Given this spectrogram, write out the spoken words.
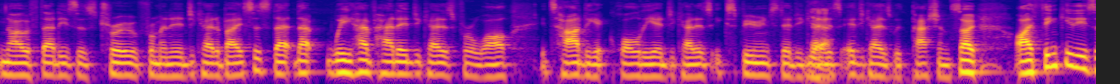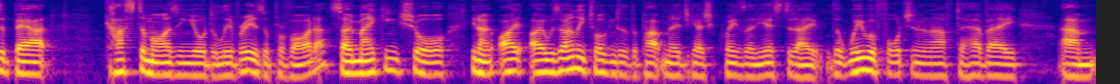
know if that is as true from an educator basis. That that we have had educators for a while. It's hard to get quality educators, experienced educators, educators with passion. So I think it is about customizing your delivery as a provider. So making sure, you know, I, I was only talking to the Department of Education Queensland yesterday that we were fortunate enough to have a um,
